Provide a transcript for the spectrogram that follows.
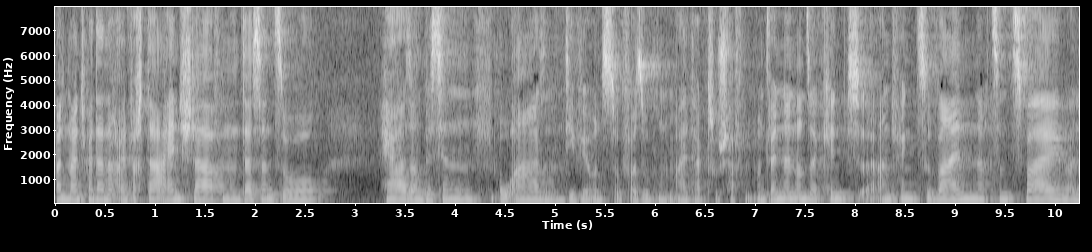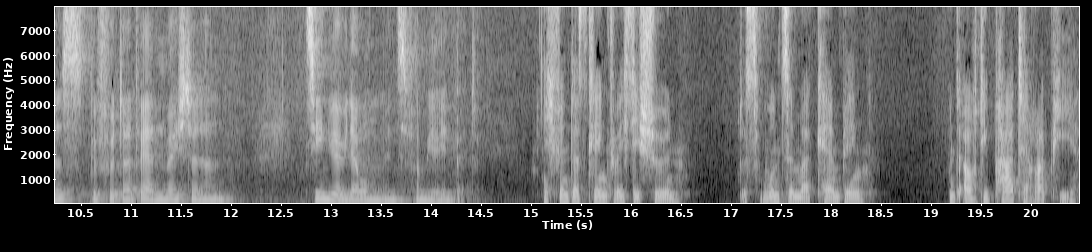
und manchmal dann auch einfach da einschlafen und das sind so ja, so ein bisschen Oasen, die wir uns so versuchen im Alltag zu schaffen. Und wenn dann unser Kind äh, anfängt zu weinen nachts um zwei, weil es gefüttert werden möchte, dann ziehen wir wieder um ins Familienbett. Ich finde, das klingt richtig schön. Das Wohnzimmercamping und auch die Paartherapie.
